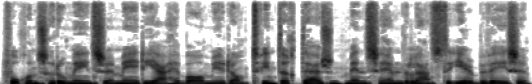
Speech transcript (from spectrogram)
Volgens Roemeense media hebben al meer dan 20.000 mensen hem de laatste eer bewezen.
